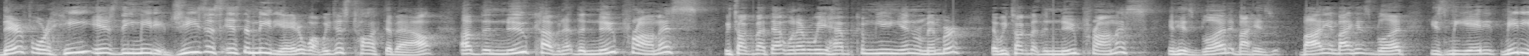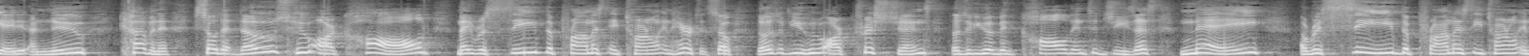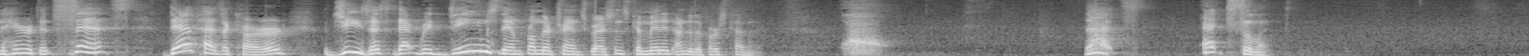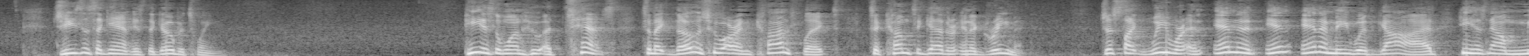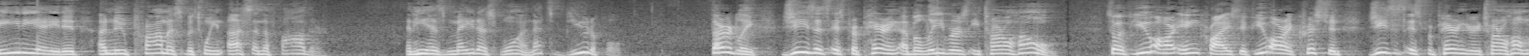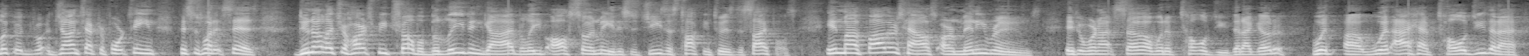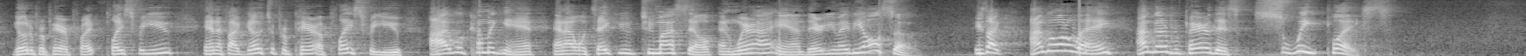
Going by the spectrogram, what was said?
Therefore, he is the mediator. Jesus is the mediator, what we just talked about of the new covenant, the new promise. We talk about that whenever we have communion, remember? That we talk about the new promise in his blood, by his body and by his blood. He's mediated, mediated a new covenant so that those who are called may receive the promised eternal inheritance. So, those of you who are Christians, those of you who have been called into Jesus, may receive the promised eternal inheritance since death has occurred Jesus that redeems them from their transgressions committed under the first covenant. Whew. That's excellent. Jesus, again, is the go between. He is the one who attempts to make those who are in conflict to come together in agreement. Just like we were an enemy with God, He has now mediated a new promise between us and the Father. And He has made us one. That's beautiful. Thirdly, Jesus is preparing a believer's eternal home. So if you are in Christ, if you are a Christian, Jesus is preparing your eternal home. Look at John chapter 14. This is what it says. Do not let your hearts be troubled. Believe in God, believe also in me. This is Jesus talking to his disciples. In my Father's house are many rooms. If it were not so, I would have told you that I go to, would, uh, would I have told you that I go to prepare a place for you? And if I go to prepare a place for you, I will come again and I will take you to myself, and where I am, there you may be also. He's like, I'm going away. I'm going to prepare this sweet place.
